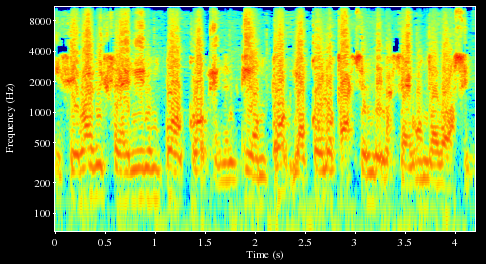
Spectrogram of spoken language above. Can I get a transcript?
y se va a diferir un poco en el tiempo la colocación de la segunda dosis.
